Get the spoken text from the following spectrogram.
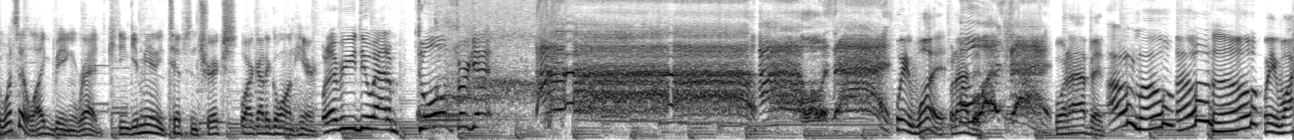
what's it like being red? Can you give me any tips and tricks? Oh, I gotta go on here. Whatever you do, Adam, don't forget. Ah! Ah! What was that? Wait, what? What What was that? What happened? I don't know. I don't know. Wait, why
